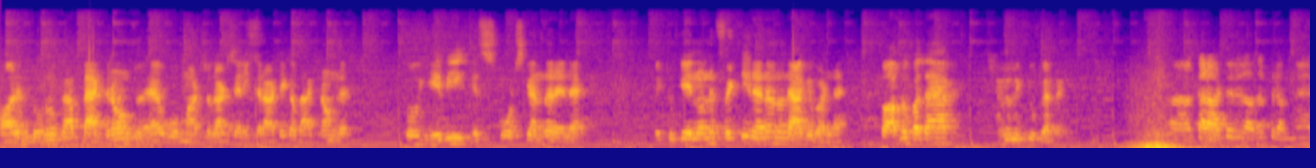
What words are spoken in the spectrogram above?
और इन दोनों का बैकग्राउंड जो है, वो मार्शल आर्ट्स यानी कराटे का बैकग्राउंड है। तो ये भी इस स्पोर्ट्स के अंदर रहना है। क्योंकि इन्होंने फिट नहीं रहना उन्होंने आगे बढ़ना है। तो आप लोग बताएँ, आप एम में क्यों कर रहे हैं? कराटे से ज़्यादा फिर हमने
